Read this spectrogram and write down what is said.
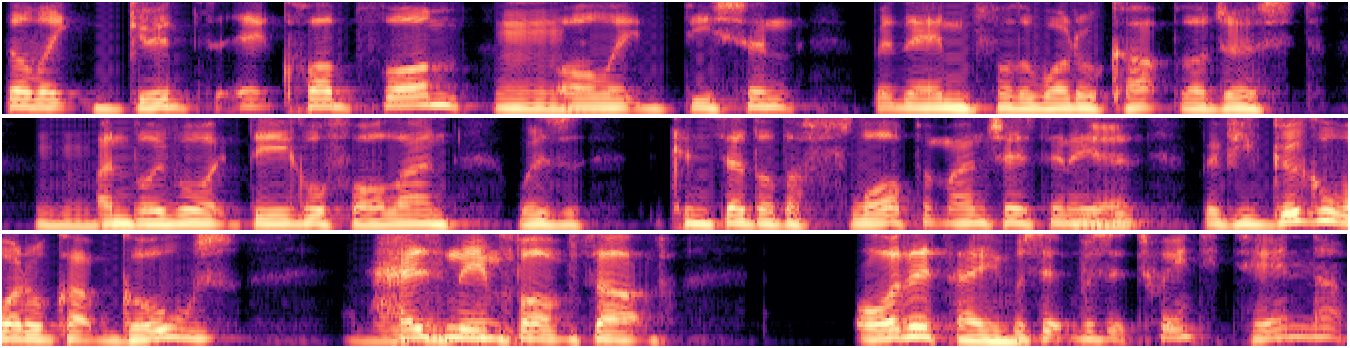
they're like good at club form Hmm. or like decent, but then for the World Cup they're just Mhm. unbelievable. Like Diego Forlan was considered a flop at Manchester United, but if you Google World Cup goals, his name pops up all the time. Was it was it 2010 that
